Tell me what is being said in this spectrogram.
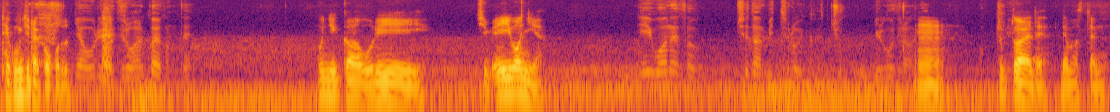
대공질할 거거든. 야 우리 어디로 갈 거야 근데? 보니까 우리 지금 A1이야. A1에서 최대한 밑으로 그쭉 밀고 들어가. 응. 쭉 둬야 돼, 내 봤을 때는.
